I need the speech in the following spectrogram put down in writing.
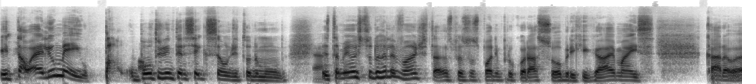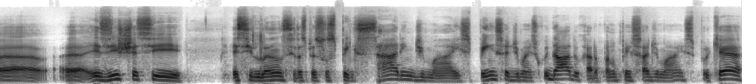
e tal. É ali o meio, pau, o ponto de intersecção de todo mundo. É. Esse também é um estudo relevante, tá? As pessoas podem procurar sobre Ikigai, mas, cara, é, é, existe esse esse lance das pessoas pensarem demais, pensa demais. Cuidado, cara, para não pensar demais, porque é,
